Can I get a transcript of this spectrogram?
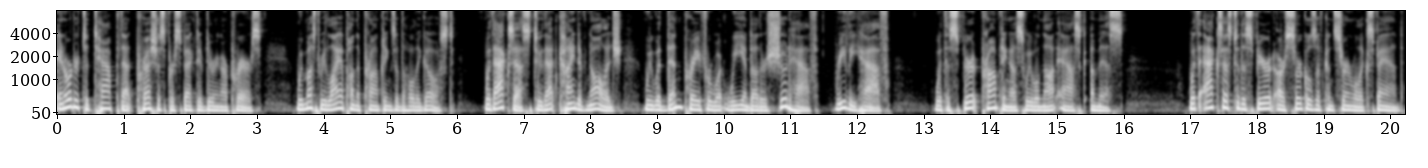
In order to tap that precious perspective during our prayers, we must rely upon the promptings of the Holy Ghost. With access to that kind of knowledge, we would then pray for what we and others should have, really have. With the Spirit prompting us, we will not ask amiss. With access to the Spirit, our circles of concern will expand.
